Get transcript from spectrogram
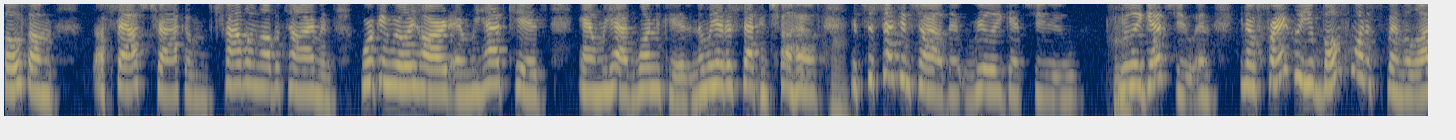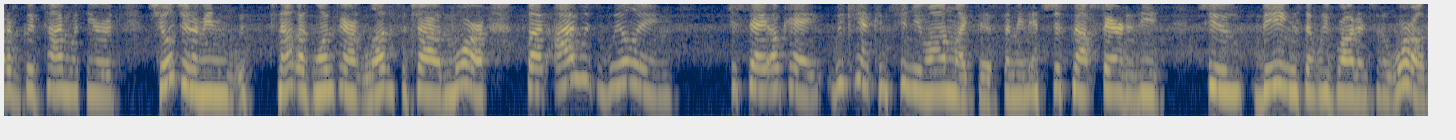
both on a fast track and traveling all the time and working really hard. And we had kids, and we had one kid, and then we had a second child. Hmm. It's the second child that really gets you. Hmm. Really gets you. And, you know, frankly, you both want to spend a lot of good time with your children. I mean, it's not like one parent loves the child more, but I was willing to say, okay, we can't continue on like this. I mean, it's just not fair to these two beings that we brought into the world.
